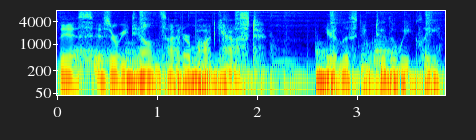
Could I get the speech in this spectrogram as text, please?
This is a Retail Insider podcast. You're listening to The Weekly.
